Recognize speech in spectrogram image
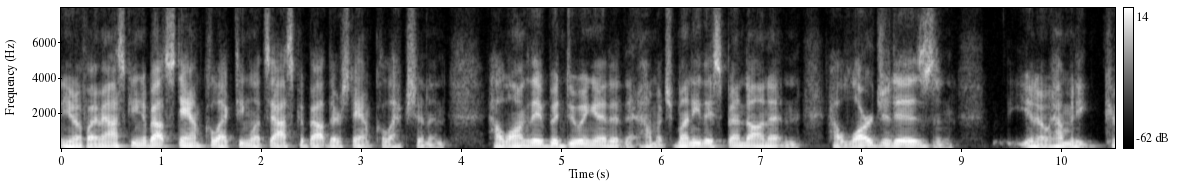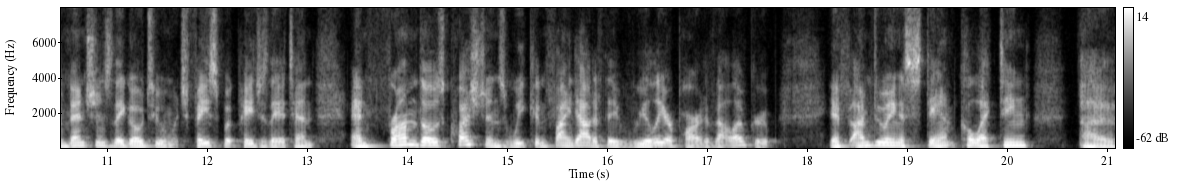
You know, if I'm asking about stamp collecting, let's ask about their stamp collection and how long they've been doing it and how much money they spend on it and how large it is and you know how many conventions they go to and which facebook pages they attend. And from those questions we can find out if they really are part of that love group. If i'm doing a stamp collecting uh,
